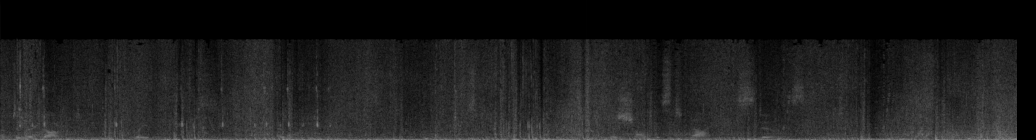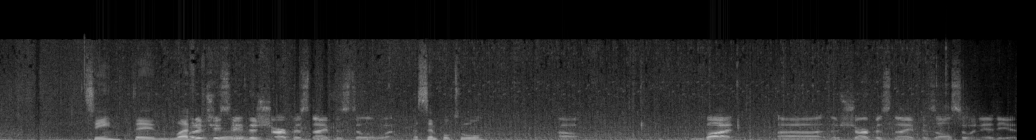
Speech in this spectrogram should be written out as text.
left in the dark to be inflated. I wonder if and the sharpest knife is still See, they left. What did she say? the- The sharpest knife is still a what? a simple tool. Oh. But uh, the sharpest knife is also an idiot.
